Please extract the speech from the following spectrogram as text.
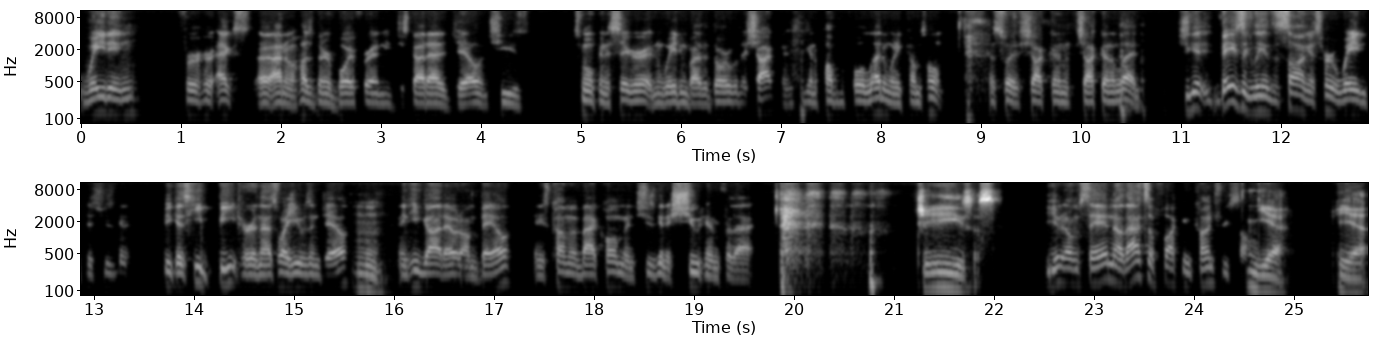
waiting for her ex, uh, I don't know, husband or boyfriend. He just got out of jail, and she's smoking a cigarette and waiting by the door with a shotgun. She's gonna pump him full of lead when he comes home. That's why shotgun, shotgun and lead. She get basically in the song is her waiting because she's gonna because he beat her and that's why he was in jail Mm. and he got out on bail and he's coming back home and she's gonna shoot him for that. Jesus. You know what I'm saying? Now that's a fucking country song. Yeah. Yeah.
